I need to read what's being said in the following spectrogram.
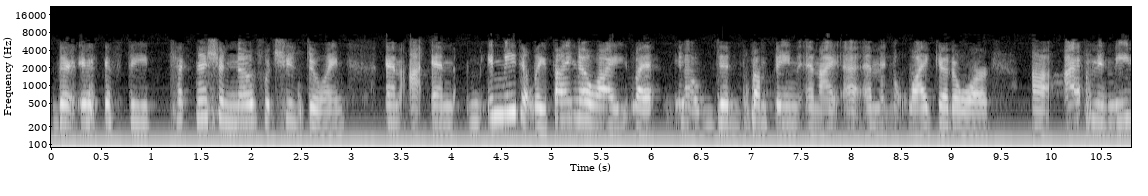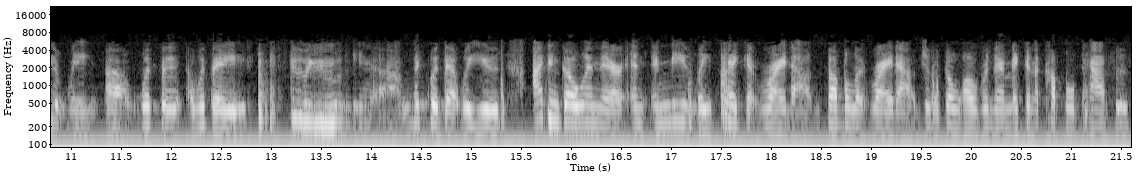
there if, the technician knows what she's doing, and I, and immediately if I know I like you know did something and I uh, and I don't like it or uh, I can immediately uh, with the with a removing uh, liquid that we use, I can go in there and immediately take it right out, bubble it right out. Just go over there, making a couple of passes.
